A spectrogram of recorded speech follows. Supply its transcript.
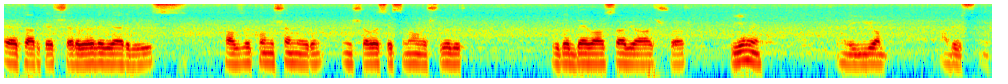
Evet arkadaşlar böyle bir yerdeyiz. Fazla konuşamıyorum. İnşallah sesin anlaşılıyordur. Burada devasa bir ağaç var. İyi mi? Şimdi yiyorum. Bismillah.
